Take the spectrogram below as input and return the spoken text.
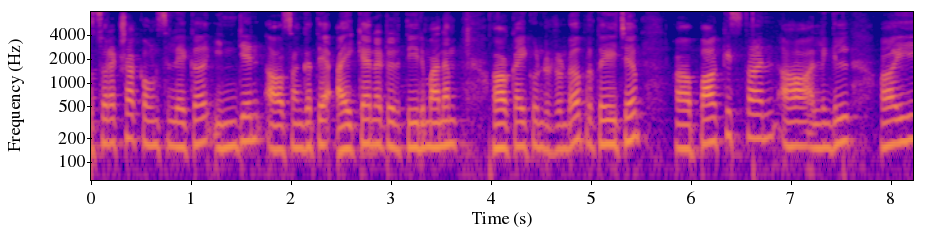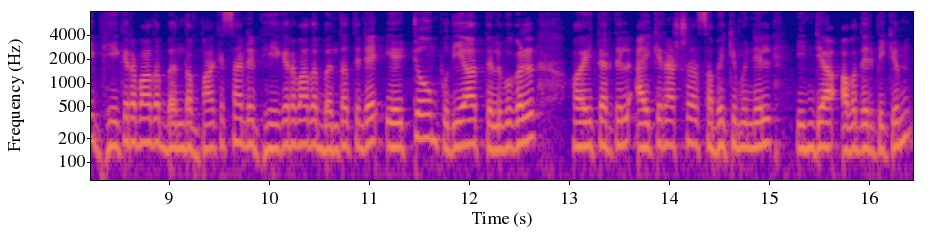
സുരക്ഷാ കൗൺസിലിലേക്ക് ഇന്ത്യൻ സംഘത്തെ അയക്കാനായിട്ടൊരു തീരുമാനം കൈക്കൊണ്ടിട്ടുണ്ട്. പ്രത്യേകിച്ച് പാകിസ്ഥാൻ അല്ലെങ്കിൽ ഈ ഭീകരവാദ ബന്ധം പാകിസ്ഥാന്റെ ഭീകരവാദ ബന്ധത്തിന്റെ ഏറ്റവും പുതിയ തെളിവുകൾ ഇത്തരത്തിൽ ഐക്യരാഷ്ട്ര സഭയ്ക്ക് മുന്നിൽ ഇന്ത്യ അവതരിപ്പിക്കും.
